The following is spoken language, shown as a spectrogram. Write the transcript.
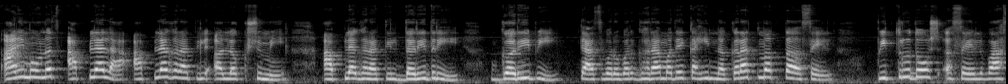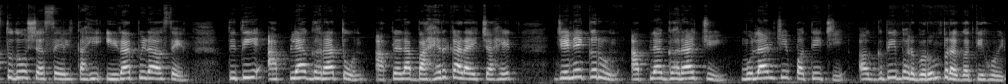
आणि म्हणूनच आपल्याला आपल्या घरातील अलक्ष्मी आपल्या घरातील दरिद्री गरिबी त्याचबरोबर घरामध्ये काही नकारात्मकता असेल पितृदोष असेल वास्तुदोष असेल काही इडापिडा असेल ती ती आपल्या घरातून आपल्याला बाहेर काढायची आहेत जेणेकरून आपल्या घराची मुलांची पतीची अगदी भरभरून प्रगती होईल.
